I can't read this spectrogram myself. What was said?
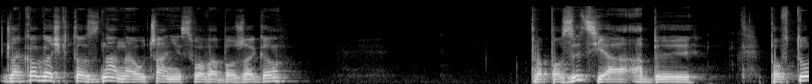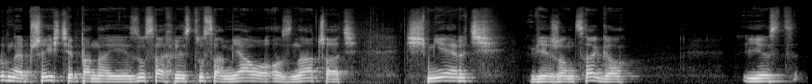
dla kogoś, kto zna nauczanie Słowa Bożego, propozycja, aby powtórne przyjście Pana Jezusa Chrystusa miało oznaczać śmierć wierzącego, jest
